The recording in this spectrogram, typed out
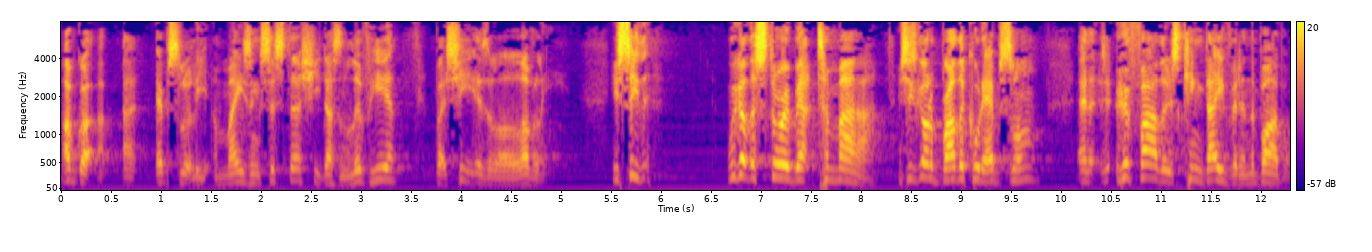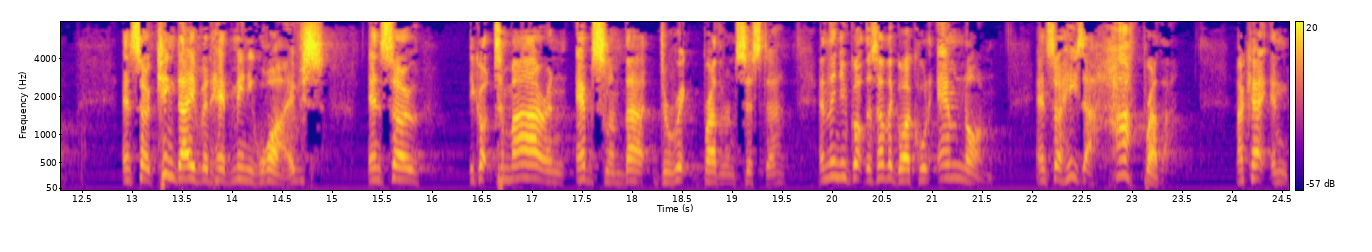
I've got an absolutely amazing sister. She doesn't live here, but she is lovely. You see, we've got the story about Tamar. She's got a brother called Absalom, and her father is King David in the Bible. And so King David had many wives, and so You've got Tamar and Absalom, they're direct brother and sister. And then you've got this other guy called Amnon. And so he's a half brother. Okay? And,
